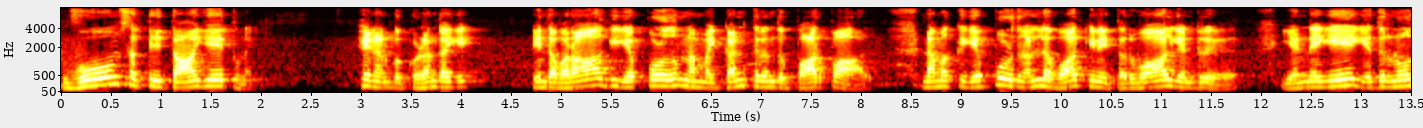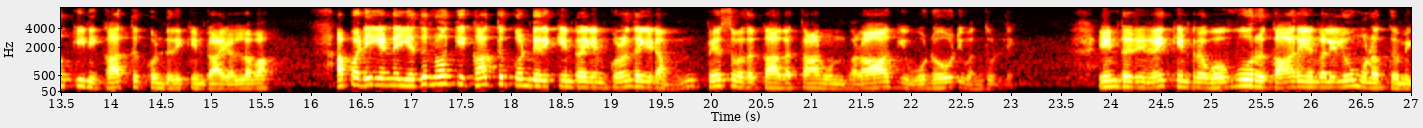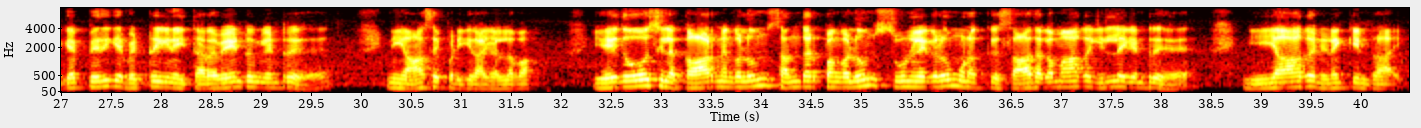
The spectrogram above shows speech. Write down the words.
ஓம் சக்தி தாயே துணை. ஹே அன்பு குழந்தையே இந்த வராகி எப்பொழுதும் நம்மை கண் திறந்து பார்ப்பால் நமக்கு எப்பொழுது நல்ல வாக்கினை தருவாள் என்று என்னையே எதிர்நோக்கி நீ காத்து கொண்டிருக்கின்றாய் அல்லவா? அப்படி என்னை எதிர்நோக்கி காத்து கொண்டிருக்கின்ற என் குழந்தையிடம் பேசுவதற்காகத்தான் உன் வராகி ஓடோடி வந்துள்ளேன். இன்று நீ நினைக்கின்ற ஒவ்வொரு காரியங்களிலும் உனக்கு மிகப்பெரிய வெற்றியினை தர வேண்டும் என்று நீ ஆசைப்படுகிறாய் அல்லவா? ஏதோ சில காரணங்களும் சந்தர்ப்பங்களும் சூழ்நிலைகளும் உனக்கு சாதகமாக இல்லை என்று நீயாக நினைக்கின்றாய்.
